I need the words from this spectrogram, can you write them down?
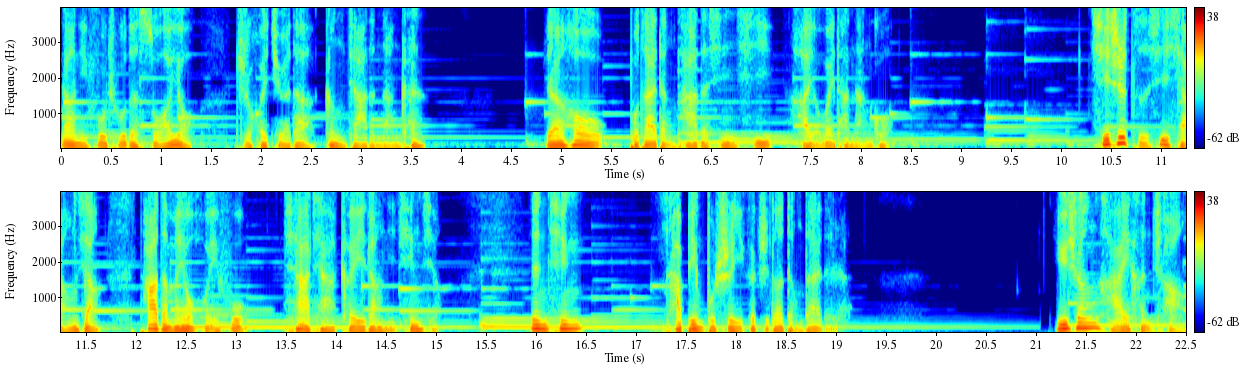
让你付出的所有只会觉得更加的难堪。然后不再等他的信息，还有为他难过。其实仔细想想，他的没有回复，恰恰可以让你清醒，认清他并不是一个值得等待的人。余生还很长，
